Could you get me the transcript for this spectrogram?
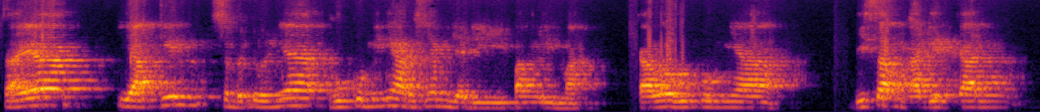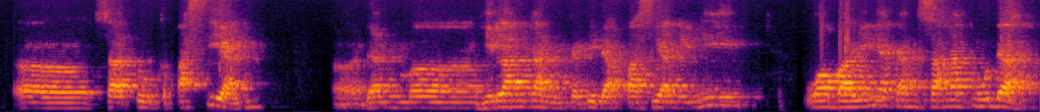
Saya yakin sebetulnya hukum ini harusnya menjadi panglima. Kalau hukumnya bisa menghadirkan uh, satu kepastian uh, dan menghilangkan ketidakpastian ini, wabah ini akan sangat mudah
